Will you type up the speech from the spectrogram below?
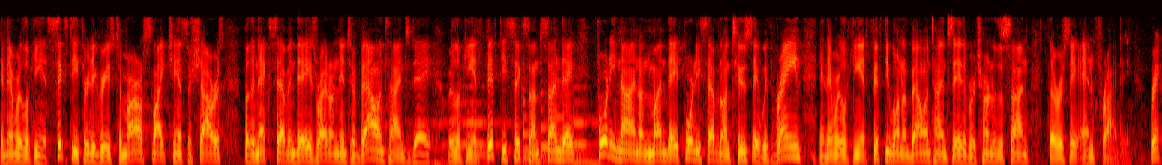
And then we're looking at 63 degrees tomorrow. Slight chance of showers for the next seven days, right on into Valentine's Day. We're looking at 56 on Sunday, 49 on Monday, 47 on Tuesday with rain. And then we're looking at 51 on Valentine's Day, the return of the sun, Thursday and Friday. Rick.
